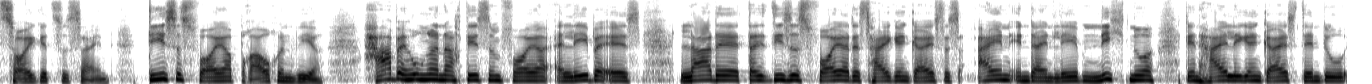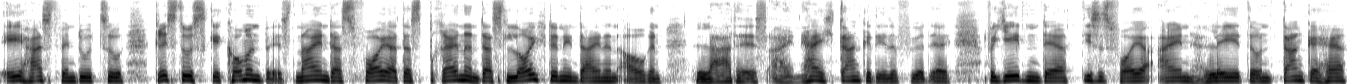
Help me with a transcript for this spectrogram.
Zeuge zu sein. Dieses Feuer brauchen wir. Habe Hunger nach diesem Feuer, erlebe es, lade dieses Feuer des Heiligen Geistes ein in dein Leben. Nicht nur den Heiligen Geist, den du eh hast, wenn du zu Christus gekommen bist. Nein, das Feuer, das Brennen, das Leuchten in deinen Augen, lade es ein. Ja, ich danke dir dafür, für jeden, der dieses Feuer einlädt. Und danke, Herr,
